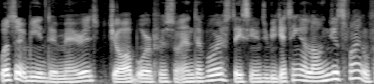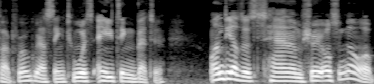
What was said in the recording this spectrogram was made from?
Whether it be in their marriage, job, or personal endeavors, they seem to be getting along just fine without progressing towards anything better. On the other hand, I'm sure you also know of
